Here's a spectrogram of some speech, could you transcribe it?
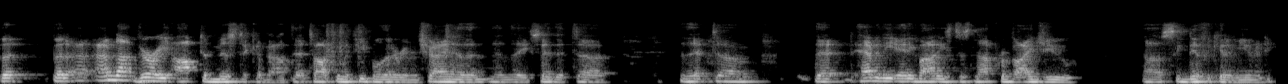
but but I, am not very optimistic about that. Talking with people that are in China, and they say that uh, that um, that having the antibodies does not provide you uh, significant immunity.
